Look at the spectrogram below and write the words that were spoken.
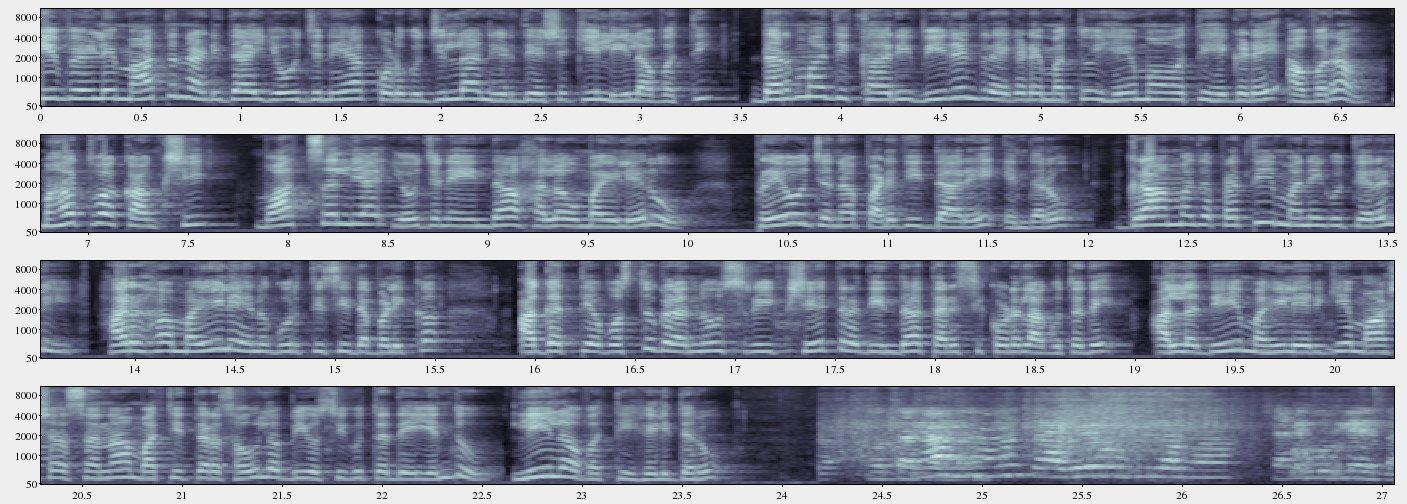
ಈ ವೇಳೆ ಮಾತನಾಡಿದ ಯೋಜನೆಯ ಕೊಡಗು ಜಿಲ್ಲಾ ನಿರ್ದೇಶಕಿ ಲೀಲಾವತಿ, ಧರ್ಮಾಧಿಕಾರಿ ವೀರೇಂದ್ರ ಹೆಗಡೆ ಮತ್ತು ಹೇಮಾವತಿ ಹೆಗಡೆ ಅವರ ಮಹತ್ವಾಕಾಂಕ್ಷಿ ವಾತ್ಸಲ್ಯ ಯೋಜನೆಯಿಂದ ಹಲವು ಮಹಿಳೆಯರು ಪ್ರಯೋಜನ ಪಡೆದಿದ್ದಾರೆ ಎಂದರು. ಗ್ರಾಮದ ಪ್ರತಿ ಮನೆಗೂ ತೆರಳಿ ಅರ್ಹ ಮಹಿಳೆಯನ್ನು ಗುರುತಿಸಿದ ಬಳಿಕ ಅಗತ್ಯ ವಸ್ತುಗಳನ್ನು ಶ್ರೀ ಕ್ಷೇತ್ರದಿಂದ ತರಿಸಿಕೊಡಲಾಗುತ್ತದೆ. ಅಲ್ಲದೆ ಮಹಿಳೆಯರಿಗೆ ಮಾಶಾಸನ ಮತ್ತಿತರ ಸೌಲಭ್ಯವೂ ಸಿಗುತ್ತದೆ ಎಂದು ಲೀಲಾವತಿ ಹೇಳಿದರು. ಶಾಲೆಗೆ ಹೋಗ್ಲೇ ಇಲ್ಲ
